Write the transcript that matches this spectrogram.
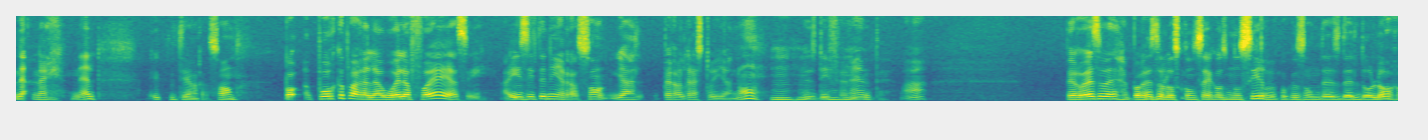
No, no, Nel, eh, tiene razón. Po- porque para la abuela fue así. Ahí sí tenía razón, ya, pero el resto ya no. Es diferente. ¿ah? Pero eso, por eso los consejos no sirven, porque son desde el dolor,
